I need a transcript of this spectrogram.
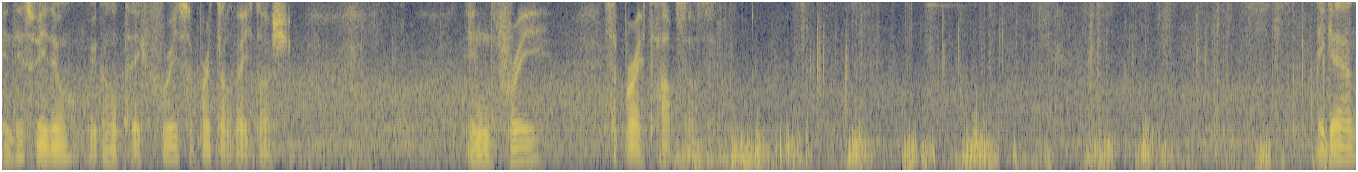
In this video, we're gonna take three separate elevators in three separate houses. Again,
